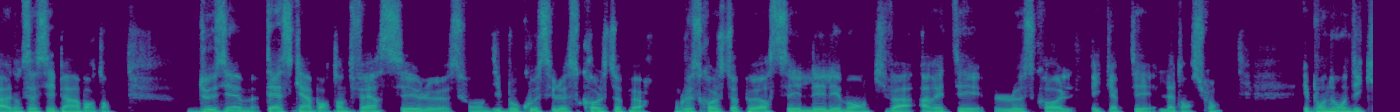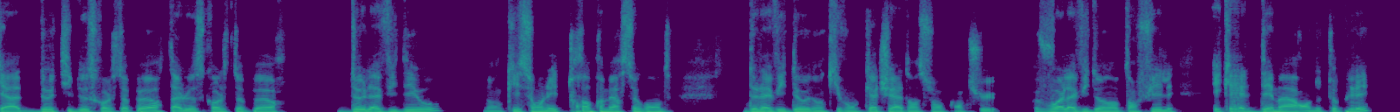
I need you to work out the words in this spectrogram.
Euh, donc ça c'est hyper important. Deuxième test qui est important de faire, c'est le, ce qu'on dit beaucoup, c'est le scroll stopper. Donc le scroll stopper, c'est l'élément qui va arrêter le scroll et capter l'attention. Et pour nous, on dit qu'il y a deux types de scroll stopper. Tu as le scroll stopper de la vidéo, donc qui sont les trois premières secondes de la vidéo, donc qui vont catcher l'attention quand tu vois la vidéo dans ton fil et qu'elle démarre en autoplay.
